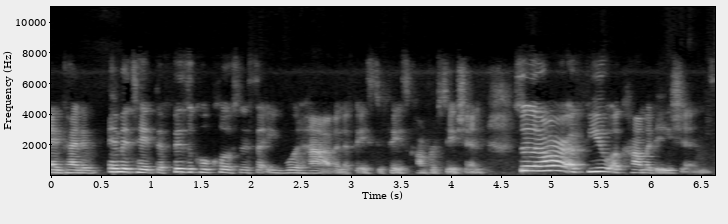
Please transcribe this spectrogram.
and kind of imitate the physical closeness that you would have in a face-to-face conversation. So there are a few accommodations.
